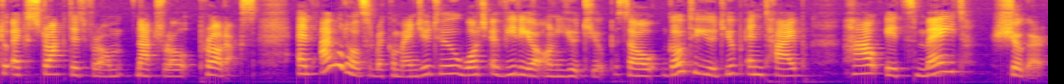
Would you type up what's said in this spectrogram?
to extract it from natural products. And I would also recommend you to watch a video on YouTube. So go to YouTube and type how it's made sugar.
